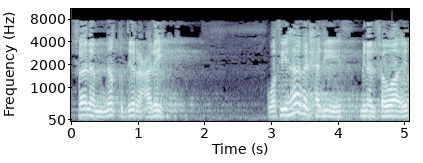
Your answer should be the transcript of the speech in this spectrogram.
فلم نقدر عليه. وفي هذا الحديث من الفوائد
